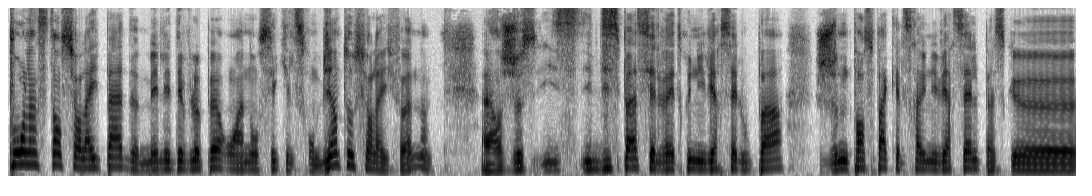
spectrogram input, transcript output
Pour l'instant sur l'iPad, mais les développeurs ont annoncé qu'ils seront bientôt sur l'iPhone. Alors ils, ils, disent pas si elle va être universelle ou pas. Je ne pense pas qu'elle sera universelle parce que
